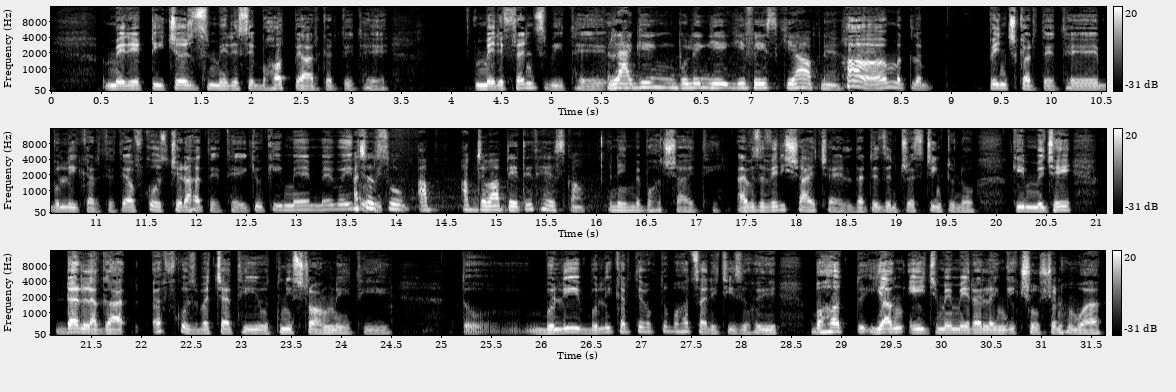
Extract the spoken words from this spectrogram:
मेरे टीचर्स मेरे से बहुत प्यार करते थे. मेरे फ्रेंड्स भी थे. रैगिंग बुलिंग ये ये फेस किया आपने? हाँ मतलब पिंच करते थे बुली करते थे ऑफ़ कोर्स चिढ़ाते थे क्योंकि मैं मैं वही अच्छा सो आप आप जवाब देते थे इसका? नहीं, मैं बहुत शाय थी। I was a very shy child that is interesting to know कि मुझे डर लगा। ऑफ़ कोर्स बच्चा थी, उतनी स्ट्रांग नहीं थी। तो बुली बुली करते वक्त तो बहुत सारी चीज़ें हुई। बहुत यंग एज में मेरा लैंगिक शोषण हुआ।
